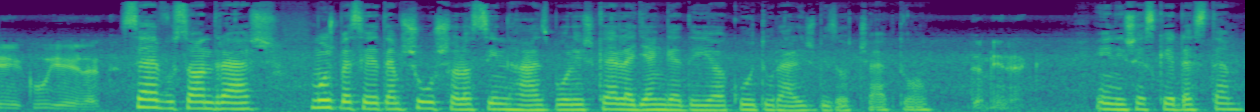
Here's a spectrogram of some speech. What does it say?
Tessék, új élet. Szervusz, András. Most beszéltem Sóssal a színházból, és kell egy engedélye a Kulturális Bizottságtól. De minek? Én is ezt kérdeztem.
